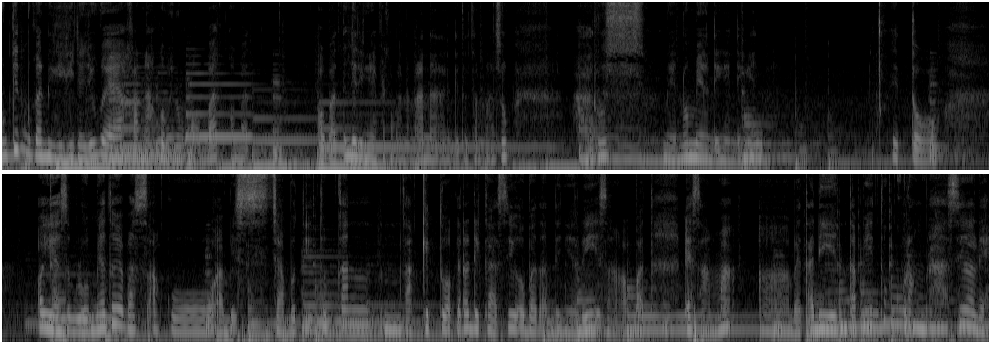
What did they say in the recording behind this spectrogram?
Mungkin bukan giginya juga ya karena aku minum obat obat obatnya jadi ngefek ke mana-mana gitu termasuk harus minum yang dingin-dingin. Itu. Oh ya sebelumnya tuh ya pas aku habis cabut itu kan hmm, sakit tuh akhirnya dikasih obat anti nyeri sama obat eh sama uh, betadine. Tapi itu kurang berhasil deh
